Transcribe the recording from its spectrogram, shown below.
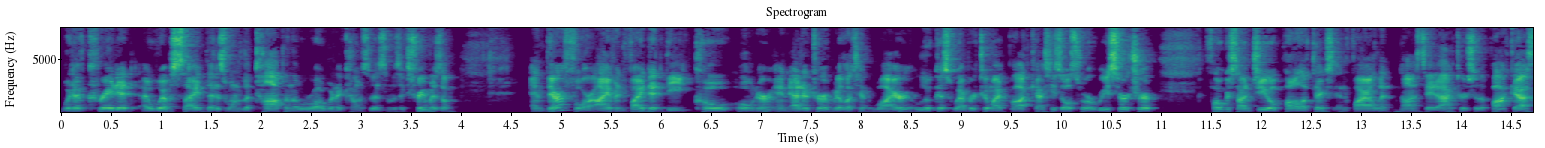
would have created a website that is one of the top in the world when it comes to Islamist extremism. And therefore, I've invited the co-owner and editor of Militant Wire, Lucas Webber, to my podcast. He's also a researcher focused on geopolitics and violent non-state actors to the podcast.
